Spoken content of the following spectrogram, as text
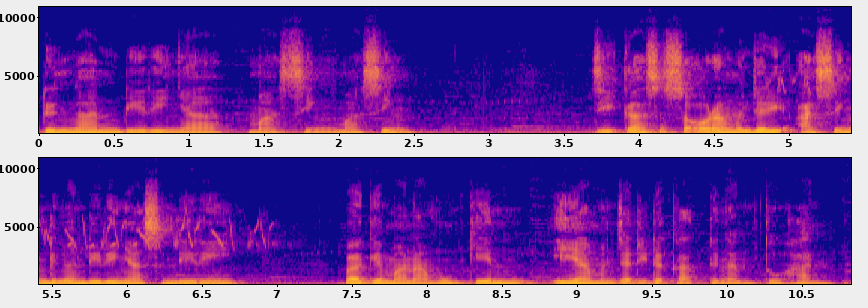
dengan dirinya masing-masing. Jika seseorang menjadi asing dengan dirinya sendiri, bagaimana mungkin ia menjadi dekat dengan Tuhan?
